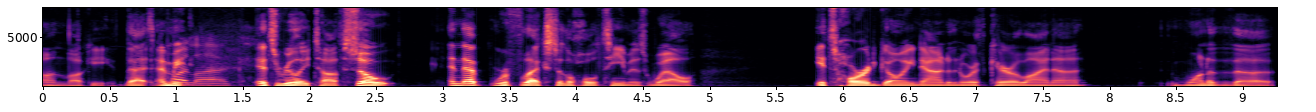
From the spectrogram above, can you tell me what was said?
unlucky. That I Poor mean luck. it's really tough. So, and that reflects to the whole team as well. It's hard going down to North Carolina, one of the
